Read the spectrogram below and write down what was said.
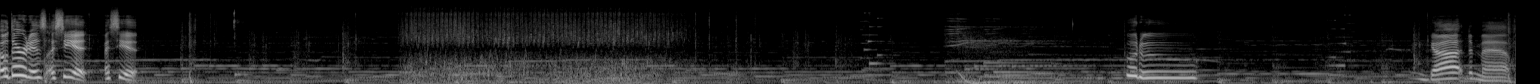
Oh, there it is. I see it. I see it. The map.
